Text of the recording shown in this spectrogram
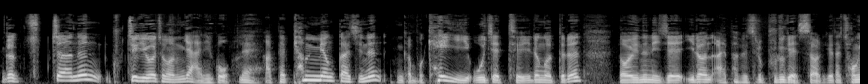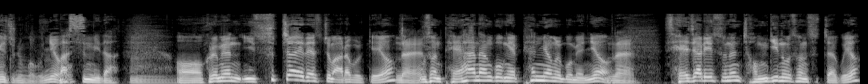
그러니까 숫자는 국제기구가 정하는 게 아니고 네. 앞에 편명까지는 그러니까 뭐 K, OZ 이런 것들은 너희는 이제 이런 알파벳으로 부르겠어 이렇게 다 정해주는 거군요. 맞습니다. 음. 어 그러면 이 숫자에 대해서 좀 알아볼게요. 네. 우선 대한항공의 편명을 보면요. 네. 세 자리 수는 정기 노선 숫자고요.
